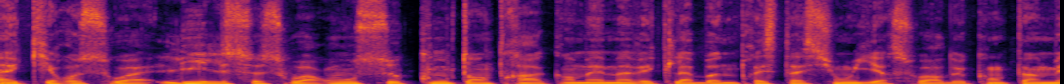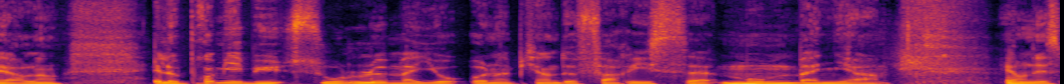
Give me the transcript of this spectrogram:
euh, qui reçoit Lille ce soir. On se contentera quand même avec la bonne prestation hier soir de Quentin Merlin et le premier but sous le maillot olympien de Faris Mumbagna. Et on espère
